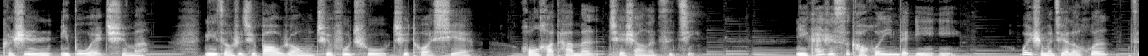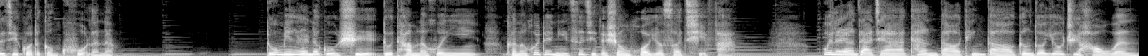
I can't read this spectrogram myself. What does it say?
可是你不委屈吗？你总是去包容、去付出、去妥协，哄好他们，却伤了自己。你开始思考婚姻的意义：为什么结了婚，自己过得更苦了呢？读名人的故事，读他们的婚姻，可能会对你自己的生活有所启发。为了让大家看到、听到更多优质好文，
